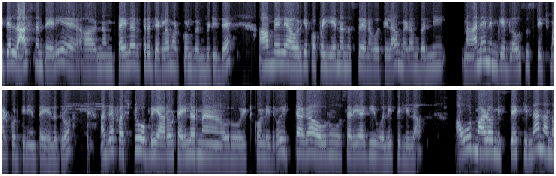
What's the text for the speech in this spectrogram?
ಇದೆ ಲಾಸ್ಟ್ ಅಂತ ಹೇಳಿ ನಮ್ ಟೈಲರ್ ಹತ್ರ ಜಗಳ ಮಾಡ್ಕೊಂಡ್ ಬಂದ್ಬಿಟ್ಟಿದ್ದೆ. ಆಮೇಲೆ ಅವ್ರಿಗೆ ಪಾಪ ಏನ್ ಅನ್ನಿಸ್ತು ಏನೋ ಗೊತ್ತಿಲ್ಲ. ಮೇಡಮ್, ಬನ್ನಿ. ನಾನೇ ನಿಮ್ಗೆ ಬ್ಲೌಸ್ ಸ್ಟಿಚ್ ಮಾಡ್ಕೊಡ್ತೀನಿ ಅಂತ ಹೇಳಿದ್ರು. ಅಂದ್ರೆ ಫಸ್ಟ್ ಒಬ್ರು ಯಾರೋ ಟೈಲರ್ನ ಅವರು ಇಟ್ಕೊಂಡಿದ್ರು. ಇಟ್ಟಾಗ ಅವರು ಸರಿಯಾಗಿ ಹೊಲಿತಿರ್ಲಿಲ್ಲ. ಅವ್ರು ಮಾಡೋ ಮಿಸ್ಟೇಕ್ ಇಂದ ನಾನು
